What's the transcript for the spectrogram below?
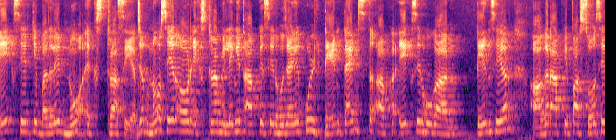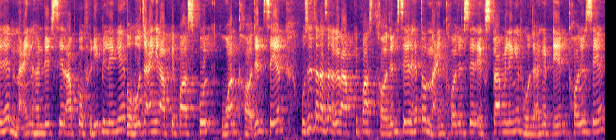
एक शेयर के बदले नो एक्स्ट्रा शेयर। जब नो शेयर और एक्स्ट्रा मिलेंगे तो आपके शेयर हो जाएँगे कुल टेन टाइम्स तो आपका एक शेयर होगा टेन शेयर अगर आपके पास सौ शेयर है नाइन हंड्रेड शेयर आपको फ्री मिलेंगे तो हो जाएँगे आपके पास कुल वन थाउज़ेंड शेयर उसी तरह से अगर आपके पास थाउज़ेंड शेयर है तो नाइन थाउज़ेंड शेयर एक्स्ट्रा मिलेंगे, हो जाएँगे टेन थाउज़ेंड शेयर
